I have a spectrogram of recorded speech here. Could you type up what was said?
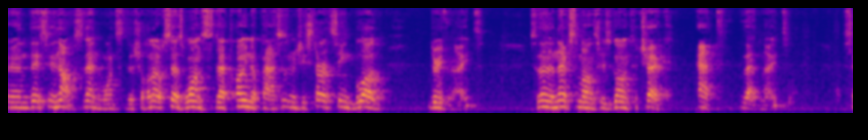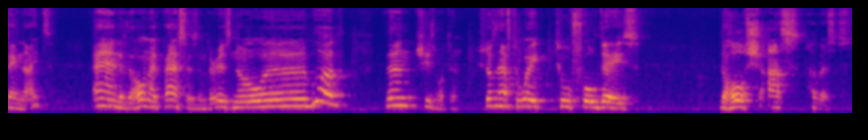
and this in us. Then once the Shulchan Aruch says, once that oina passes, when she starts seeing blood during the night, so then the next month she's going to check at that night, same night, and if the whole night passes and there is no uh, blood, then she's mutter. She doesn't have to wait two full days, the whole Shas Havesis.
